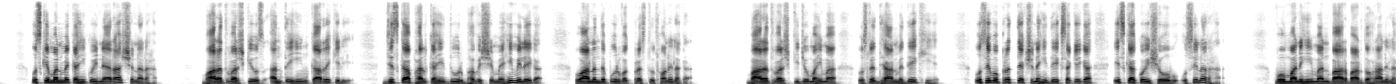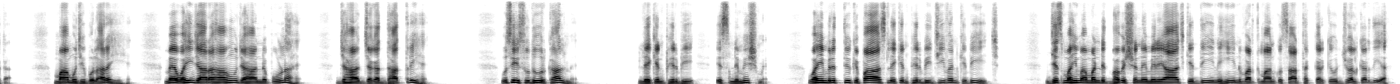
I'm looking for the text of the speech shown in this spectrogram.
उसके मन में कहीं कोई नैराश्य न रहा। भारतवर्ष के उस अंतहीन कार्य के लिए, जिसका फल कहीं दूर भविष्य में ही मिलेगा, वो आनंदपूर्वक प्रस्तुत होने लगा। भारतवर्ष की जो महिमा उसने ध्यान में देखी है, उसे वो प्रत्यक्ष नहीं देख सकेगा, इसका कोई शोभ उसे न रहा। वो मन ही मन बार बार दोहराने लगा, माँ मुझे बुला रही है, मैं वहीं जा रहा हूँ जहाँ अन्नपूर्णा है, जहाँ जगद्धात्री है, उसी सुदूर काल में। लेकिन फिर भी इस निमिष में वहीं मृत्यु के पास, लेकिन फिर भी जीवन के बीच। जिस महिमा मंडित भविष्य ने मेरे आज के दीनहीन वर्तमान को सार्थक करके उज्ज्वल कर दिया है,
